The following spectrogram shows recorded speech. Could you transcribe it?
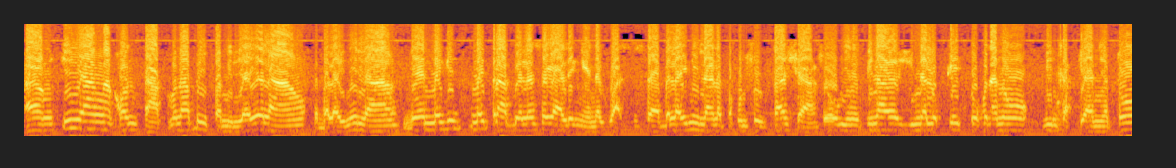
ang iyang contact, muna po pamilya niya lang, sa balay nila. Then, may, may travel lang sa galing eh. Nagwa sa balay nila, napakonsulta siya. So, inalocate ko kung ano binsakyan niya to,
